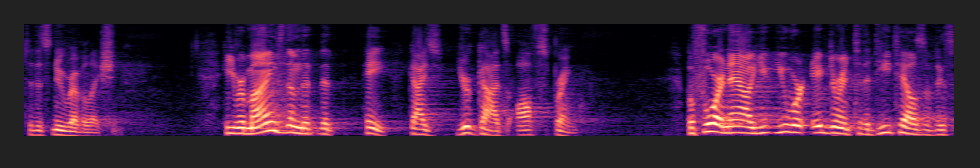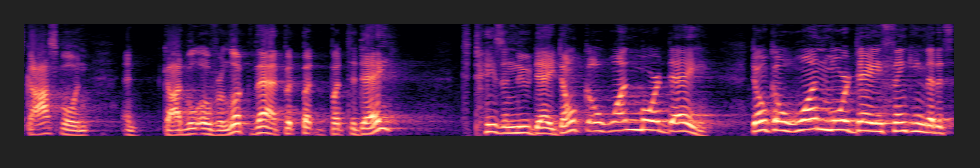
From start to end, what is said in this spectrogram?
to this new revelation. He reminds them that, that hey, guys, you're God's offspring. Before now, you, you were ignorant to the details of this gospel, and, God will overlook that. But, but, but today, today's a new day. Don't go one more day. Don't go one more day thinking that it's,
